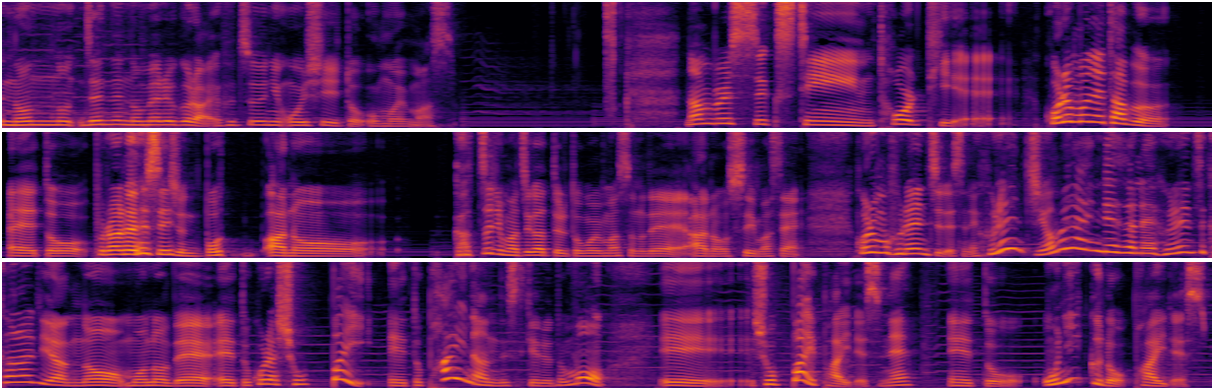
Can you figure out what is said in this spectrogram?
に全然飲めるぐらい普通に美味しいと思います。No.16 トルティエこれもね多分えっ、ー、とプロナンセーションぼあのがっつり間違ってると思いますので、あの、すいません。これもフレンチですね。フレンチ読めないんですよね。フレンチカナディアンのもので、え、ー、と、これはしょっぱい、え、ー、と、パイなんですけれども、えー、しょっぱいパイですね。えっ、と、お肉のパイです。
